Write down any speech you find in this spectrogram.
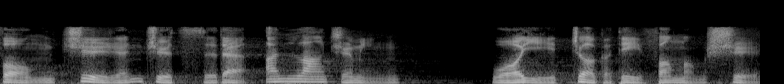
奉至仁至慈的安拉之名，我以这个地方盟誓，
